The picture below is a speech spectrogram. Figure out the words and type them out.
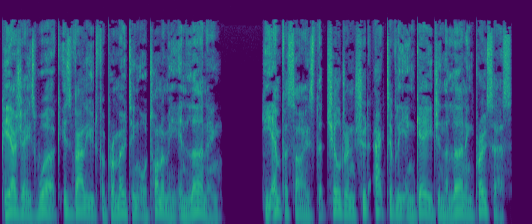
Piaget's work is valued for promoting autonomy in learning. He emphasized that children should actively engage in the learning process,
